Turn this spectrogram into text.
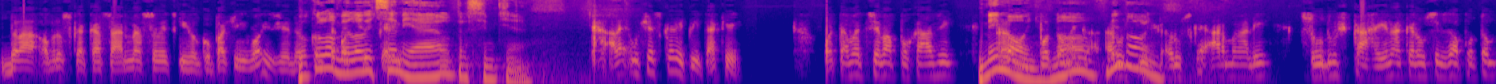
byla obrovská kasárna sovětských okupačních vojsk. Že Okolo Milovic jsem jel, prosím tě. Ale u České lípy taky. Od tam třeba pochází Mimoň, no, Mimoň. ruské armády, soudružka Hejna, kterou si vzal potom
